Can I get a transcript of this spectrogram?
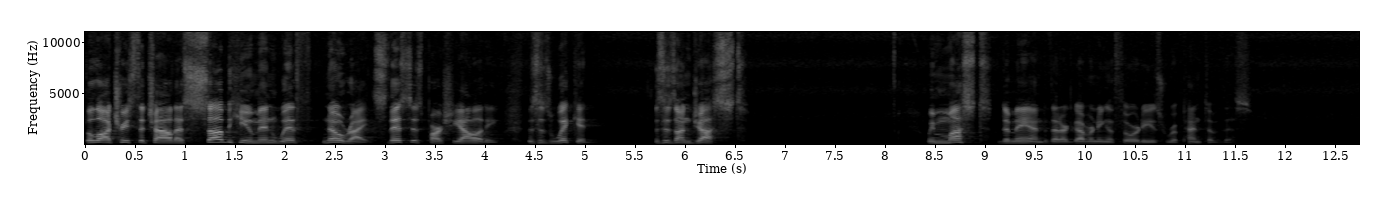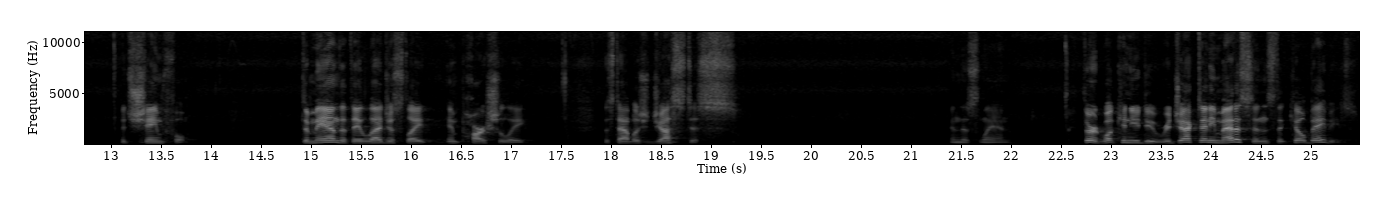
the law treats the child as subhuman with no rights. This is partiality. This is wicked. This is unjust. We must demand that our governing authorities repent of this. It's shameful demand that they legislate impartially, establish justice in this land. Third, what can you do? Reject any medicines that kill babies.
